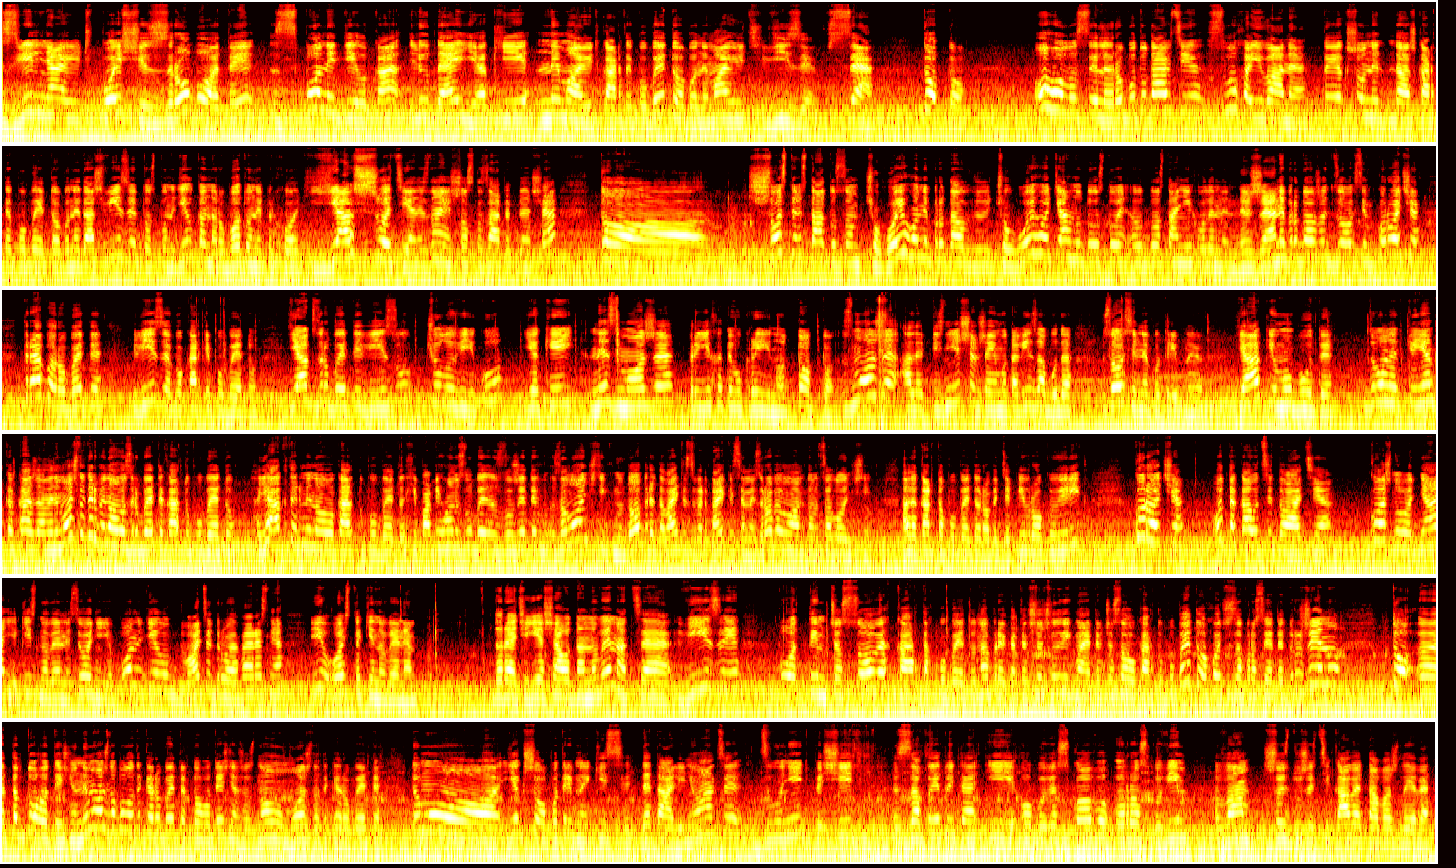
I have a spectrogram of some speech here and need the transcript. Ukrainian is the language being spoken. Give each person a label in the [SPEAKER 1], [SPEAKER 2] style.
[SPEAKER 1] звільняють в Польщі з роботи з понеділка людей, які не мають карти побиту або не мають візи. Все. Тобто. Оголосили роботодавці. Слухай, Іване, ти якщо не даш карти побиту або не даш візи, то з понеділка на роботу не приходь. Я в шоці, я не знаю, що сказати ще. То з статусом? Чого його не продав? Чого його тягнуть до, до останньої хвилини? Невже не продовжать зовсім? Коротше, треба робити візи або карті побиту. Як зробити візу чоловіку, який не зможе приїхати в Україну? Тобто зможе, але пізніше вже йому та віза буде зовсім не потрібною. Як йому бути? Дзвонить клієнтка, каже: а ви не можете терміново зробити карту побиту? А як терміново карту побиту? Хіба бігом зложити в залончник? Ну добре, давайте звертайтеся, ми зробимо вам там залончник. Але карта побиту робиться півроку і рік. Коротше, от така от ситуація. Кожного дня якісь новини. Сьогодні є понеділок, 22 вересня, і ось такі новини. До речі, є ще одна новина: це візи по тимчасових картах побиту. Наприклад, якщо чоловік має тимчасову карту побиту, а хоче запросити дружину, там того тижню не можна було таке робити, того тижня вже знову можна таке робити. Тому, якщо потрібно якісь деталі, нюанси, дзвоніть, пишіть, запитуйте і обов'язково розповім вам щось дуже цікаве та важливе.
